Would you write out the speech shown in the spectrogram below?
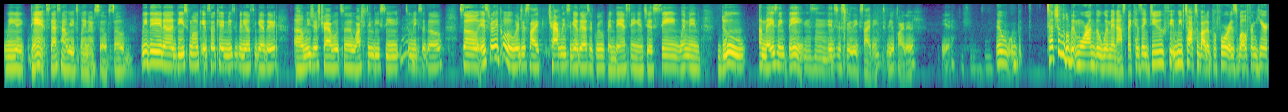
We dance. That's how we explain ourselves. So we did a D Smoke It's Okay music video together. Um, we just traveled to Washington D.C. two weeks ago, so it's really cool. We're just like traveling together as a group and dancing and just seeing women do amazing things. It's just really exciting to be a part of. Yeah. Uh, touch a little bit more on the women aspect because I do feel, we've talked about it before as well from here.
